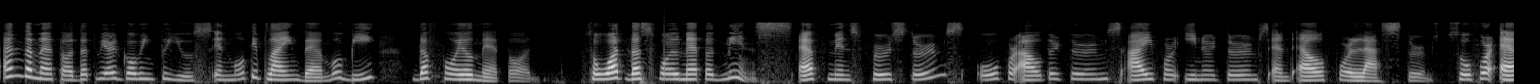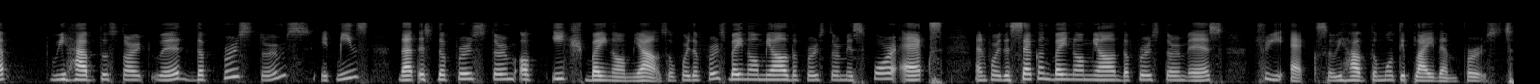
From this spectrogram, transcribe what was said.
And the method that we are going to use in multiplying them will be the FOIL method. So what does FOIL method means? F means first terms, O for outer terms, I for inner terms, and L for last terms. So for F, we have to start with the first terms. It means that is the first term of each binomial. So for the first binomial, the first term is 4x. And for the second binomial, the first term is 3x. So we have to multiply them first.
